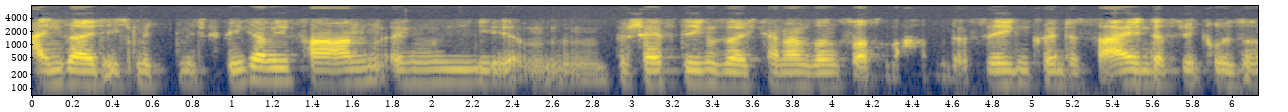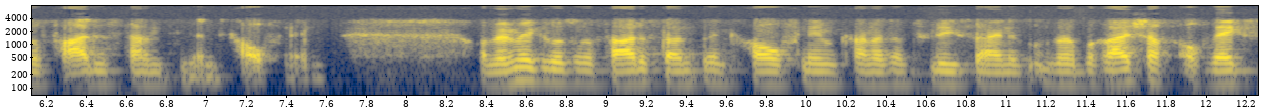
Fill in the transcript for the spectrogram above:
einseitig mit, mit Pkw fahren irgendwie ähm, beschäftigen, sondern ich kann dann sonst was machen. Deswegen könnte es sein, dass wir größere Fahrdistanzen in Kauf nehmen. Und wenn wir größere Fahrdistanzen in Kauf nehmen, kann es natürlich sein, dass unsere Bereitschaft auch wächst,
